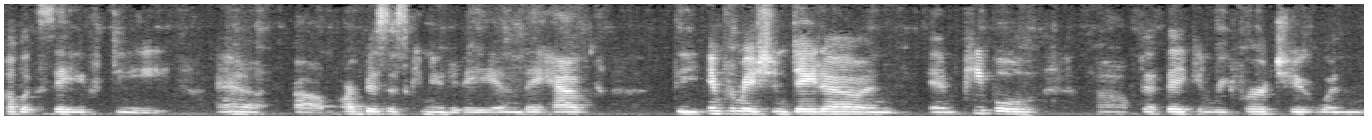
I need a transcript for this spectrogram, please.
public safety, and um, our business community. And they have the information, data, and, and people uh, that they can refer to when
